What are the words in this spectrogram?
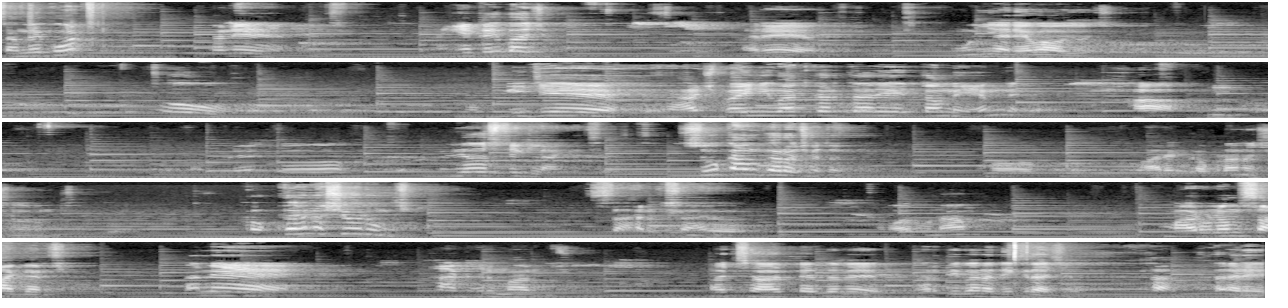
તમે કોણ? અને અહીંયા કઈ બાજુ? અરે હું અહીંયા રહેવા આવ્યો છું. તો મમ્મી જે રાજભાઈની વાત કરતા રહે તમે એમ ને? હા હું. મને તો વ્યવસ્થિત લાગે છે. શું કામ કરો છો તમે? મારે કપડાનો શોરૂમ છે. કપડાનો શોરૂમ છે? સારું સારું. મારું નામ? મારું નામ સાગર છે. અને આ ઘર મારું છે. અચ્છા એટલે તમે ભરતીબાના દીકરા છો? હા. અરે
